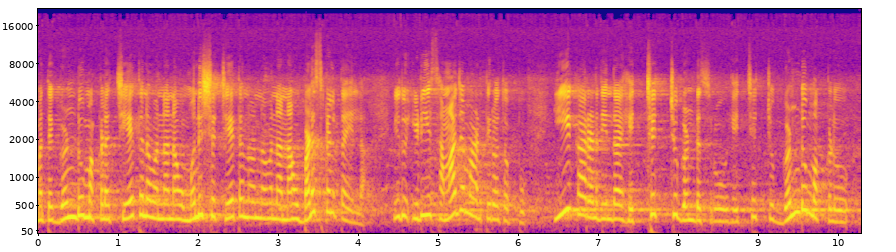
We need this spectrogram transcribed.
ಮತ್ತು ಗಂಡು ಮಕ್ಕಳ ಚೇತನವನ್ನು ನಾವು, ಮನುಷ್ಯ ಚೇತನವನ್ನು ನಾವು ಬಳಸ್ಕೊಳ್ತಾ ಇಲ್ಲ. ಇದು ಇಡೀ ಸಮಾಜ ಮಾಡ್ತಿರೋ ತಪ್ಪು. ಈ ಕಾರಣದಿಂದ ಹೆಚ್ಚೆಚ್ಚು ಗಂಡಸರು, ಹೆಚ್ಚೆಚ್ಚು ಗಂಡು ಮಕ್ಕಳು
